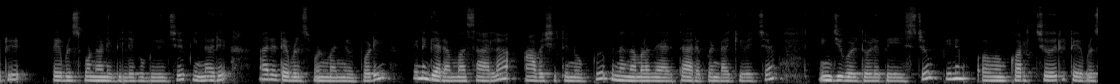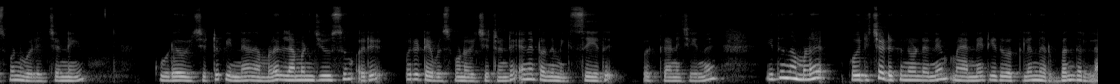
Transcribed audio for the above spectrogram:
ഒരു ടേബിൾ സ്പൂണാണ് ഇതിലേക്ക് ഉപയോഗിച്ച്. പിന്നെ ഒരു അര ടേബിൾ സ്പൂൺ മഞ്ഞൾപ്പൊടി. പിന്നെ ഗരം മസാല ആവശ്യത്തിന് ഉപ്പ്. പിന്നെ നമ്മൾ നേരത്തെ അരപ്പുണ്ടാക്കി വെച്ച ഇഞ്ചി വെളുത്തുള്ളി പേസ്റ്റും. പിന്നെ കുറച്ച് ഒരു ടേബിൾ സ്പൂൺ വെളിച്ചെണ്ണയും കൂടെ ഒഴിച്ചിട്ട് പിന്നെ നമ്മൾ ലെമൺ ജ്യൂസും ഒരു ഒരു ടേബിൾ സ്പൂൺ ഒഴിച്ചിട്ടുണ്ട്. എന്നിട്ടൊന്ന് മിക്സ് ചെയ്ത് വെക്കുകയാണ് ചെയ്യുന്നത്. ഇത് നമ്മൾ പൊരിച്ചെടുക്കുന്നതുകൊണ്ട് തന്നെ മാരിനേറ്റ് ചെയ്ത് വെക്കൽ നിർബന്ധമില്ല.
